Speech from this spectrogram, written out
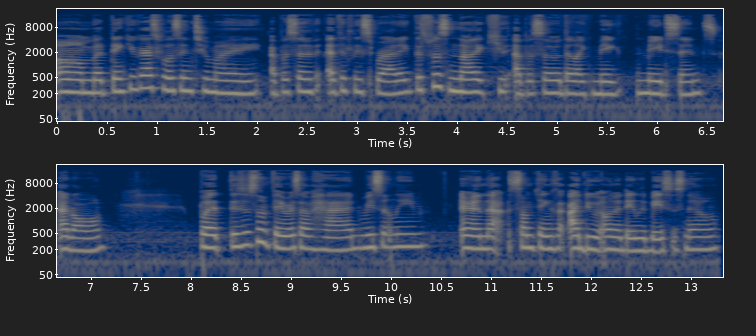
Um, but thank you guys for listening to my episode of Ethically Sporadic. This was not a cute episode that like made made sense at all. But this is some favorites I've had recently and that some things that I do on a daily basis now.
